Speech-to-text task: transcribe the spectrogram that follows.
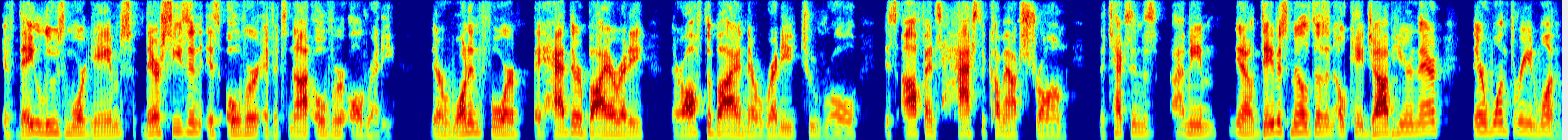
If they lose more games, their season is over if it's not over already. They're one and four. They had their bye already. They're off the bye and they're ready to roll. This offense has to come out strong. The Texans, I mean, you know, Davis Mills does an okay job here and there. They're one, three, and one.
